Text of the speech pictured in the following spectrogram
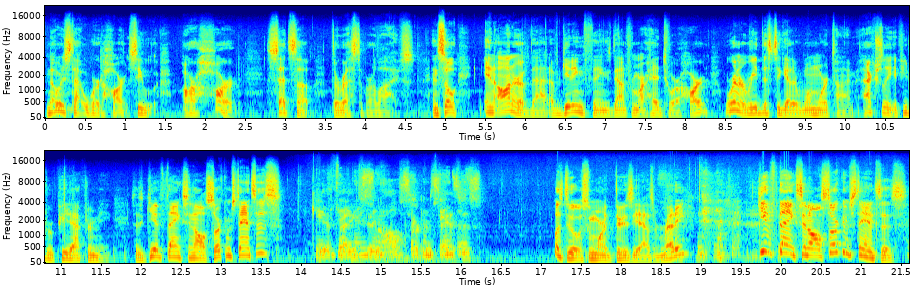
Notice that word heart. See, our heart sets up the rest of our lives. And so, in honor of that, of getting things down from our head to our heart, we're going to read this together one more time. Actually, if you'd repeat after me, it says, Give thanks in all circumstances. Give, thanks in all circumstances. Let's do it with some more enthusiasm. Ready? Give thanks in all circumstances.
